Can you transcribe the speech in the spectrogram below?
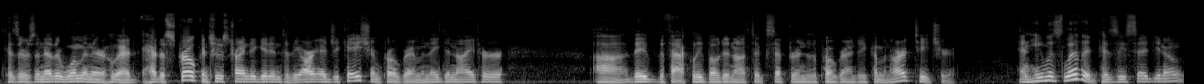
because there was another woman there who had had a stroke and she was trying to get into the art education program and they denied her, uh, they, the faculty voted not to accept her into the program to become an art teacher. And he was livid because he said, you know,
